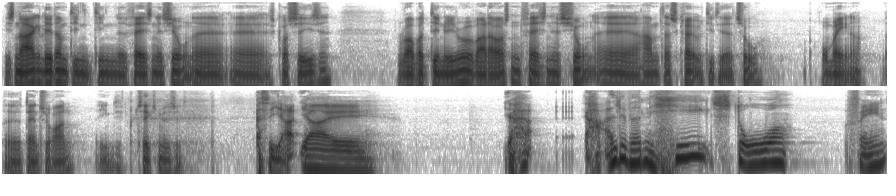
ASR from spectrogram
vi snakkede lidt om din, din fascination af, af Scorsese. Robert De Niro, var der også en fascination af ham, der skrev de der to romaner, øh, Dan Turell, egentlig, tekstmæssigt. Altså, jeg, jeg, øh, jeg, har, jeg har aldrig været den helt store fan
